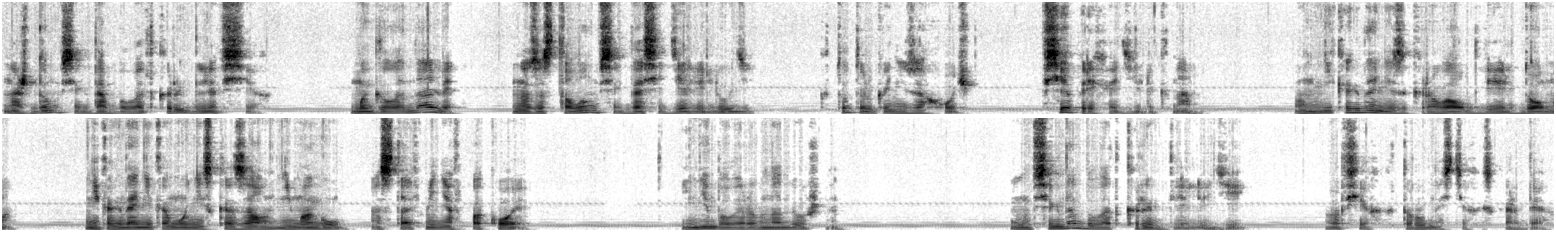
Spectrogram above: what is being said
Наш дом всегда был открыт для всех. Мы голодали, но за столом всегда сидели люди, кто только не захочет. Все приходили к нам. Он никогда не закрывал дверь дома, никогда никому не сказал «не могу, оставь меня в покое». И не был равнодушным. Он всегда был открыт для людей во всех их трудностях и скорбях.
